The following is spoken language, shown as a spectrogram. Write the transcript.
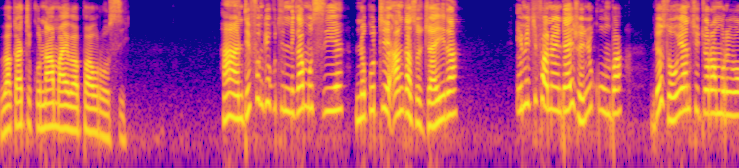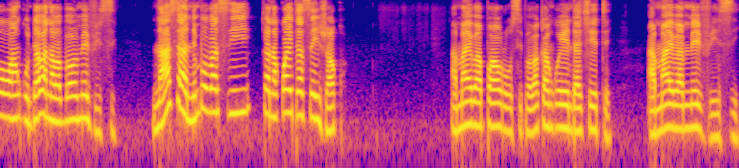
Vakati kuna amai vapaurosi handifungi kuti ndingamusiye nokuti angazojaira. Imi chifanoendai zvenyu kumba ndozouya ndichitora murivo wangu ndava nababa vamevhisi nhasi handimbovasiyi kana kwaita sei zvako? Amai vapaurosi pavakangoenda chete amai vamevhisi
